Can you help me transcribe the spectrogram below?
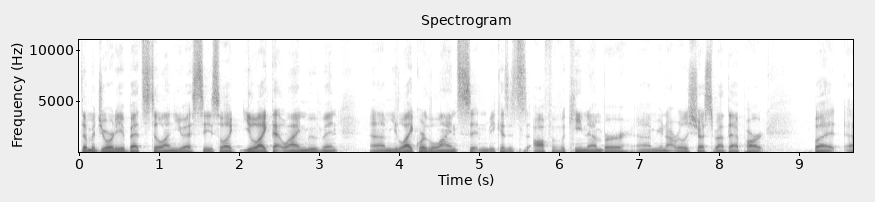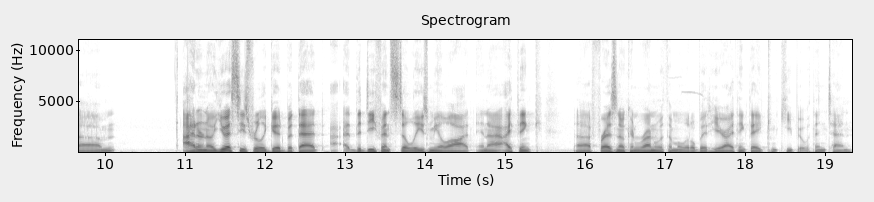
the majority of bets still on USC. So like you like that line movement. Um, you like where the line's sitting because it's off of a key number. Um, you're not really stressed about that part, but um, I don't know. USC is really good, but that I, the defense still leaves me a lot, and I, I think uh, Fresno can run with them a little bit here. I think they can keep it within ten.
